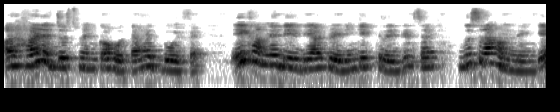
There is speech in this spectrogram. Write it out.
और हर एडजस्टमेंट का होता है दो इफ़ेक्ट एक हमने दे दिया ट्रेडिंग के क्रेडिट साइड दूसरा हम देंगे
